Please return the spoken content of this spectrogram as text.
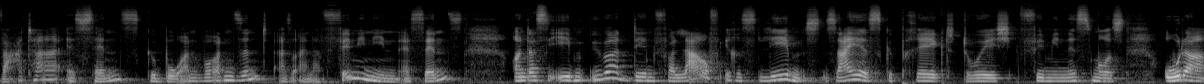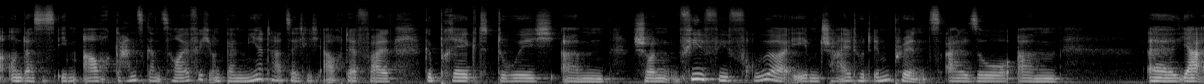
Vata-Essenz geboren worden sind, also einer femininen Essenz, und dass sie eben über den Verlauf ihres Lebens, sei es geprägt durch Feminismus oder, und das ist eben auch ganz, ganz häufig und bei mir tatsächlich auch der Fall, geprägt durch ähm, schon viel, viel früher eben Childhood Imprints, also ähm, äh, ja,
